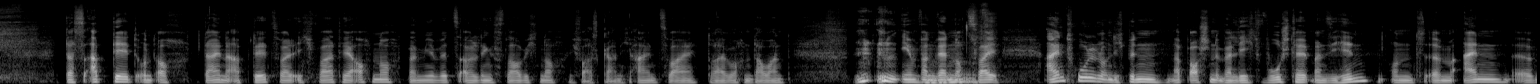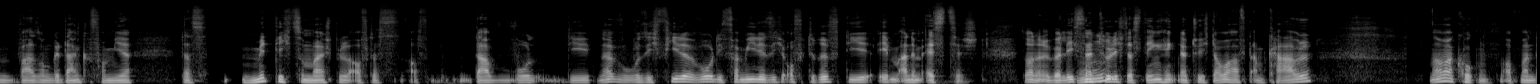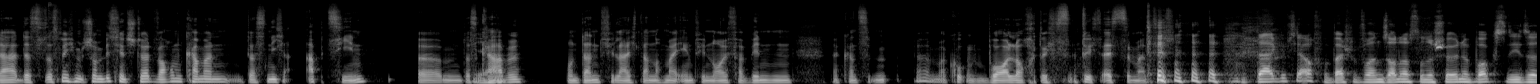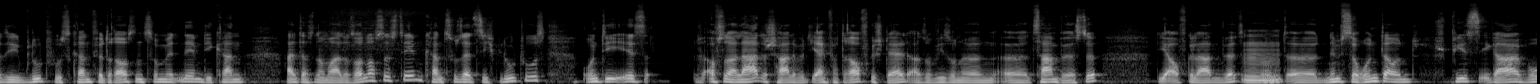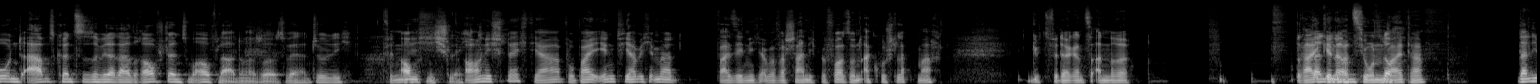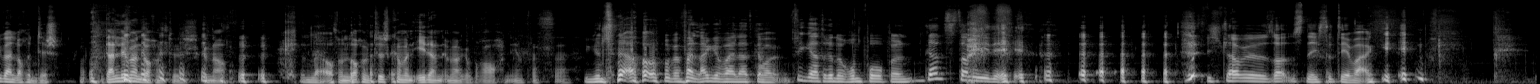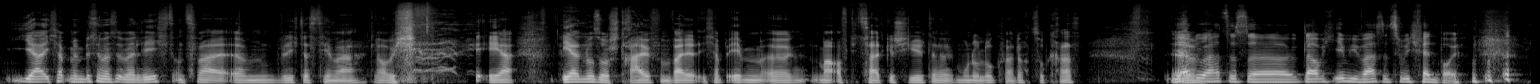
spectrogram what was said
das Update und auch deine Updates, weil ich warte ja auch noch. Bei mir wird es allerdings, glaube ich, noch, ich weiß gar nicht, ein, zwei, drei Wochen dauern. Irgendwann werden noch mhm. zwei eintrudeln und ich bin, habe auch schon überlegt, wo stellt man sie hin? Und ähm, ein ähm, war so ein Gedanke von mir, dass mittig zum Beispiel auf das, auf da, wo die, ne, wo sich viele, wo die Familie sich oft trifft, die eben an einem Esstisch. So, dann überlegst du mhm. natürlich, das Ding hängt natürlich dauerhaft am Kabel. Na, mal gucken, ob man da, das, das mich schon ein bisschen stört, warum kann man das nicht abziehen, ähm, das ja. Kabel? Und dann vielleicht dann nochmal irgendwie neu verbinden. Dann kannst du ja, mal gucken, ein Bohrloch durchs, durchs Esszimmer. da gibt es ja auch zum Beispiel von Sonos so eine schöne Box, die die Bluetooth kann für draußen zum Mitnehmen. Die kann halt das normale Sonos-System, kann zusätzlich Bluetooth und die ist auf so einer Ladeschale wird die einfach draufgestellt, also wie so eine äh, Zahnbürste, die aufgeladen wird. Mhm. Und äh, nimmst du runter und spielst egal wo und abends könntest du sie wieder da draufstellen zum Aufladen. Also das wäre natürlich Finde auch ich nicht schlecht. Auch nicht schlecht, ja. Wobei irgendwie habe ich immer, weiß ich nicht, aber wahrscheinlich bevor so ein Akku schlapp macht, gibt es wieder ganz andere drei dann Generationen weiter. Dann lieber ein Loch im Tisch. Dann lieber ein Loch im Tisch, genau. genau. So ein Loch im Tisch kann man eh dann immer gebrauchen. Irgendwas, äh genau, wenn man Langeweile hat, kann man mit dem Finger drin rumpopeln. Ganz tolle Idee. ich glaube, wir sollten das nächste Thema angehen. Ja, ich habe mir ein bisschen was überlegt und zwar ähm, will ich das Thema, glaube ich, eher, eher nur so streifen, weil ich habe eben äh, mal auf die Zeit geschielt, der Monolog war doch zu krass. Ja, ähm, du hattest, äh, glaube ich, irgendwie warst du ziemlich Fanboy.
